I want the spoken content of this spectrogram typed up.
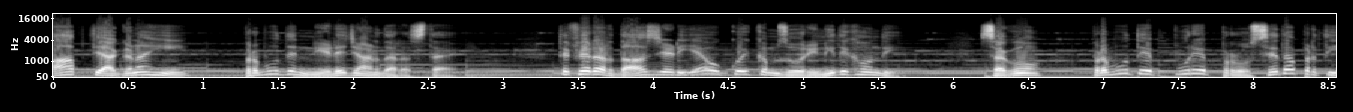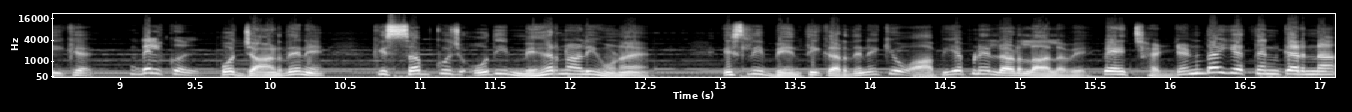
ਆਪ ਤਿਆਗਣਾ ਹੀ ਪ੍ਰਭੂ ਦੇ ਨੇੜੇ ਜਾਣ ਦਾ ਰਸਤਾ ਹੈ। ਤੇ ਫਿਰ ਅਰਦਾਸ ਜਿਹੜੀ ਹੈ ਉਹ ਕੋਈ ਕਮਜ਼ੋਰੀ ਨਹੀਂ ਦਿਖਾਉਂਦੀ। ਸਗੋਂ ਪ੍ਰਭੂ ਤੇ ਪੂਰੇ ਭਰੋਸੇ ਦਾ ਪ੍ਰਤੀਕ ਹੈ। ਬਿਲਕੁਲ। ਉਹ ਜਾਣਦੇ ਨੇ ਕਿ ਸਭ ਕੁਝ ਉਹਦੀ ਮਿਹਰ ਨਾਲ ਹੀ ਹੋਣਾ ਹੈ। ਇਸ ਲਈ ਬੇਨਤੀ ਕਰਦੇ ਨੇ ਕਿ ਉਹ ਆਪ ਹੀ ਆਪਣੇ ਲੜ ਲਾ ਲਵੇ। ਤੇ ਛੱਡਣ ਦਾ ਯਤਨ ਕਰਨਾ।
